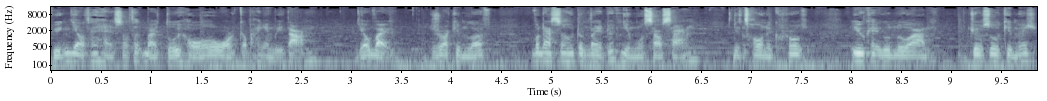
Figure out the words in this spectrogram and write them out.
chuyển giao thế hệ sau thất bại tuổi hổ ở World Cup 2018. Do vậy, Joachim Löw vẫn đang sở hữu trong tay rất nhiều ngôi sao sáng như Toni Kroos, Ilkay Gundogan, Joshua Kimmich,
